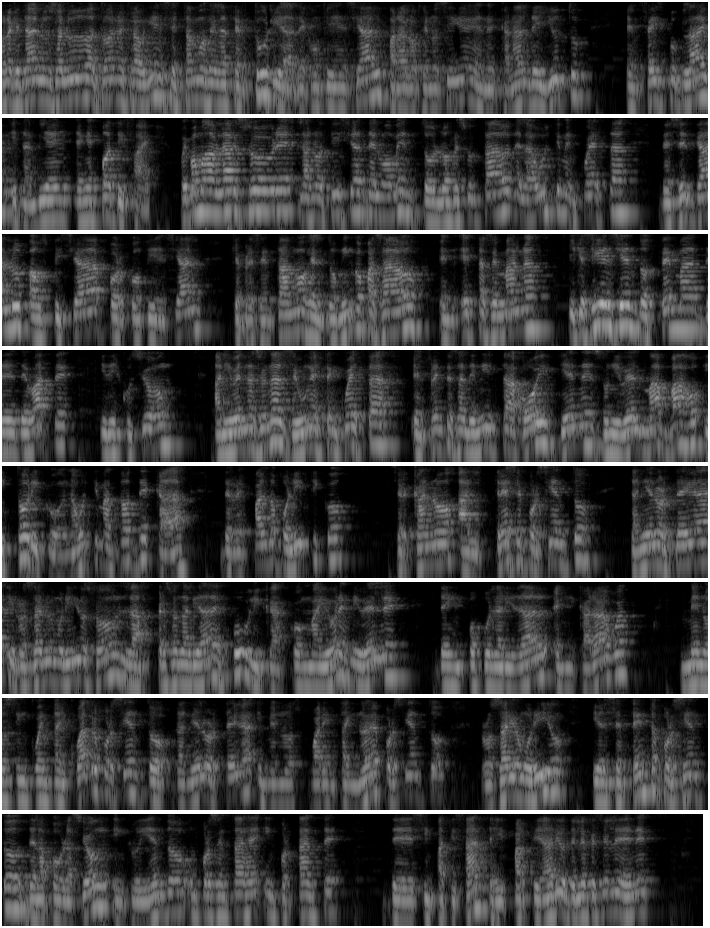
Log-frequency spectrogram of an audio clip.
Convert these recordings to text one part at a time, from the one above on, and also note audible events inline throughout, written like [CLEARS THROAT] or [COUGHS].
Hola, ¿qué tal? Un saludo a toda nuestra audiencia. Estamos en la tertulia de Confidencial para los que nos siguen en el canal de YouTube, en Facebook Live y también en Spotify. Hoy vamos a hablar sobre las noticias del momento, los resultados de la última encuesta de Sid Gallup, auspiciada por Confidencial, que presentamos el domingo pasado en esta semana y que siguen siendo temas de debate y discusión a nivel nacional. Según esta encuesta, el Frente Sandinista hoy tiene su nivel más bajo histórico en las últimas dos décadas de respaldo político cercano al 13%. Daniel Ortega y Rosario Murillo son las personalidades públicas con mayores niveles de impopularidad en Nicaragua, menos 54% Daniel Ortega y menos 49% Rosario Murillo y el 70% de la población, incluyendo un porcentaje importante de simpatizantes y partidarios del FCLN,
